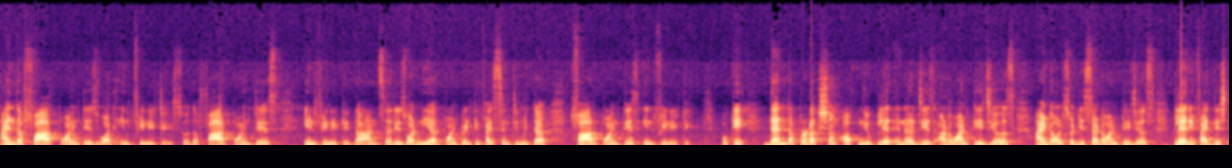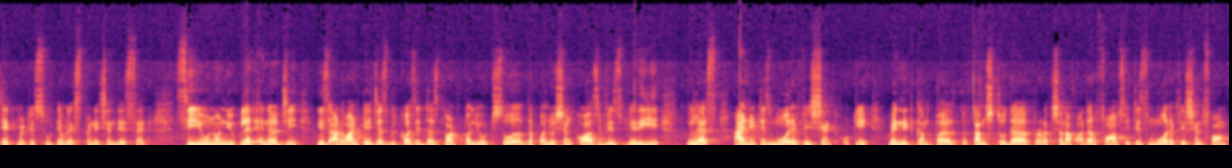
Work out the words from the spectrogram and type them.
and the far point is what? Infinity. So the far point is infinity. The answer is what? Near point 25 centimeter far point is infinity. Okay? Then the production of nuclear energy is advantageous and also disadvantageous. Clarify this statement with suitable explanation they said. See you know nuclear energy is advantageous because it does not pollute. So the pollution caused is very less and it is more efficient okay? When it comes to the production of other forms it is more efficient form.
